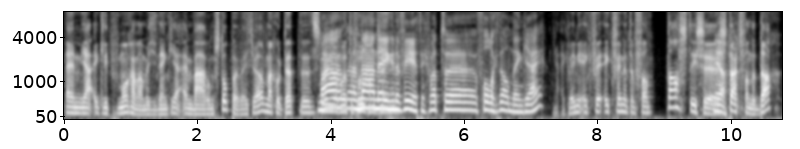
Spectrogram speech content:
En ja, ik liep vanmorgen wel een beetje denken, ja, en waarom stoppen, weet je wel? Maar goed, dat, dat is nu Maar wat de eh, na 49, wat eh volgt dan, denk jij? Ja, ik weet niet, ik vind, ik vind het een fantastische Ja. start van de dag.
